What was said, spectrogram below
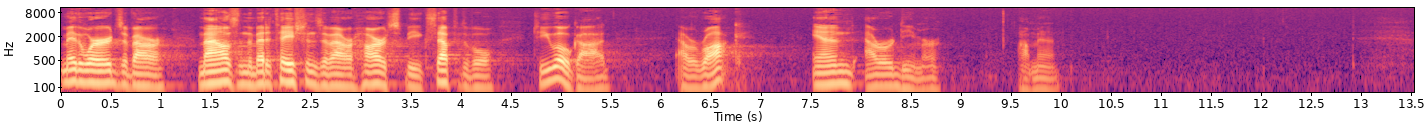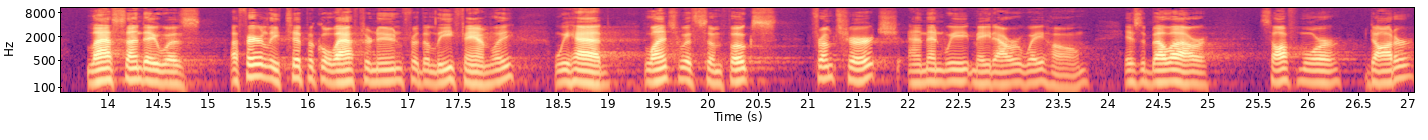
May the words of our mouths and the meditations of our hearts be acceptable to you, O God, our rock and our Redeemer. Amen. Last Sunday was a fairly typical afternoon for the Lee family. We had lunch with some folks from church, and then we made our way home. Isabella, our sophomore daughter,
